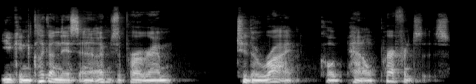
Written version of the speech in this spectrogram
you can click on this and it opens the program to the right called Panel Preferences.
